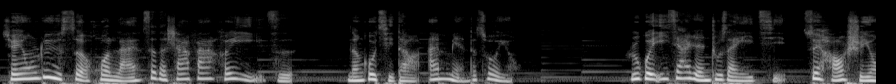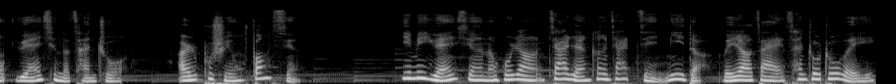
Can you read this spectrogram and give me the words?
选用绿色或蓝色的沙发和椅子，能够起到安眠的作用。如果一家人住在一起，最好使用圆形的餐桌，而不使用方形，因为圆形能够让家人更加紧密地围绕在餐桌周围，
